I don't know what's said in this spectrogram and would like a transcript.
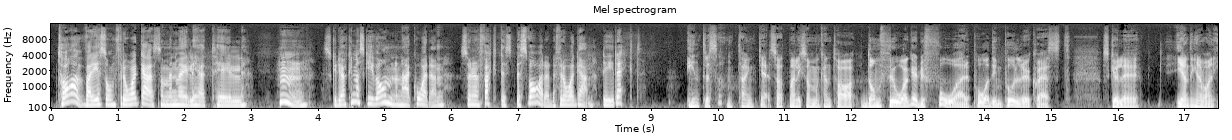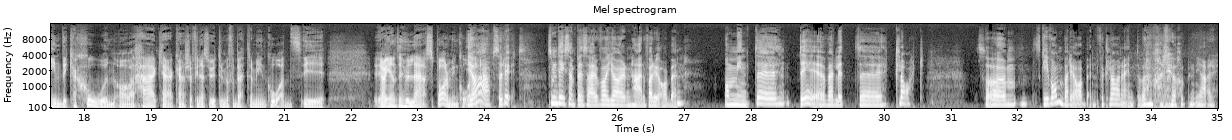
ta varje sån fråga som en möjlighet till hmm, skulle jag kunna skriva om den här koden så den faktiskt besvarade frågan direkt? Intressant tanke, så att man liksom kan ta de frågor du får på din pull request skulle egentligen kunna vara en indikation av att här kan jag kanske finnas utrymme att förbättra min kod i, ja egentligen hur läsbar min kod är. Ja, absolut. Som till exempel så här, vad gör den här variabeln? Om inte det är väldigt eh, klart, så um, skriv om variabeln. Förklara inte vad variabeln gör.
